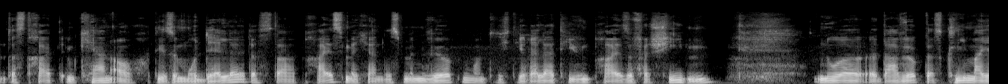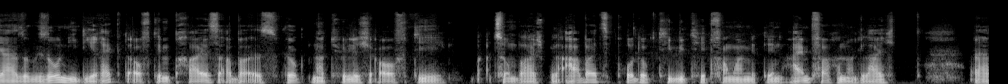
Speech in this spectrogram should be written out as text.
das treibt im Kern auch diese Modelle, dass da Preismechanismen wirken und sich die relativen Preise verschieben. Nur äh, da wirkt das Klima ja sowieso nie direkt auf den Preis, aber es wirkt natürlich auf die zum Beispiel Arbeitsproduktivität. Fangen wir mit den einfachen und leicht äh,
